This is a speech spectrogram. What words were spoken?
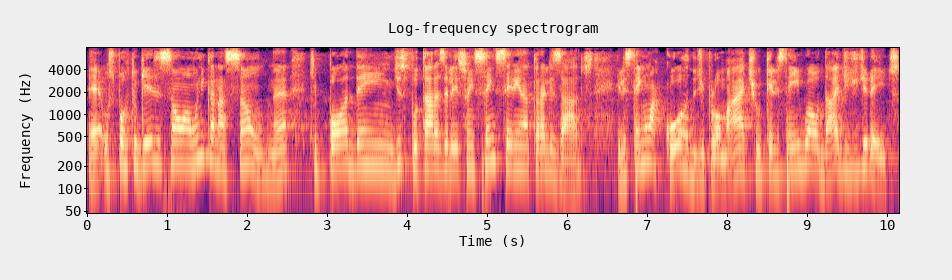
É, os portugueses são a única nação né, que podem disputar as eleições sem serem naturalizados. Eles têm um acordo diplomático que eles têm igualdade de direitos.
